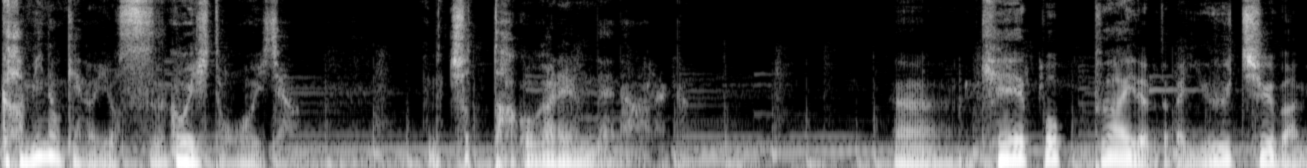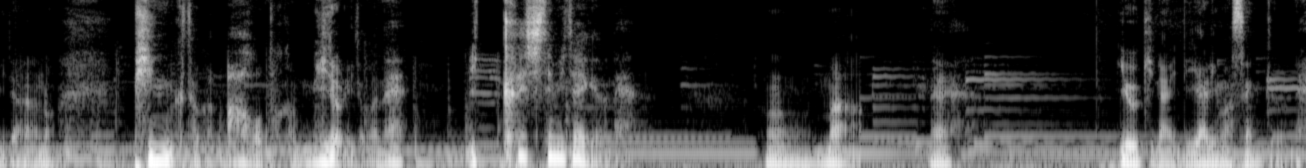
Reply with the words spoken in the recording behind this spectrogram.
髪の毛の色すごい人多いじゃん。ちょっと憧れるんだよな、うん。K-POP アイドルとか YouTuber みたいなの、ピンクとか青とか緑とかね。一回してみたいけどね。うん、まあ、ね。勇気ないんでやりませんけどね。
